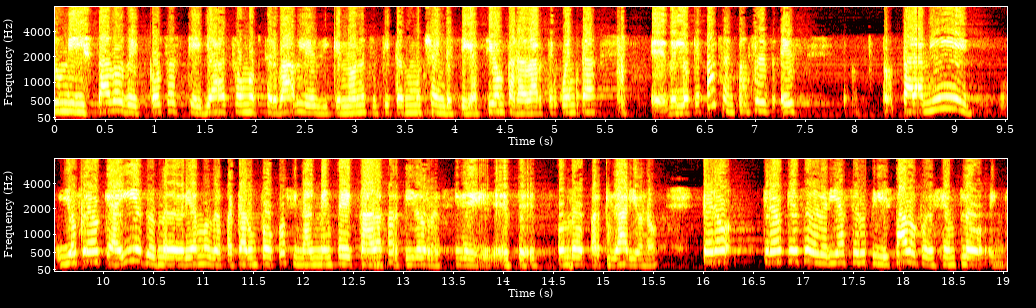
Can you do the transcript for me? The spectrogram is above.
un listado de cosas que ya son observables y que no necesitas mucha investigación para darte cuenta eh, de lo que pasa. Entonces es, para mí, yo creo que ahí es donde deberíamos atacar un poco. Finalmente, cada partido recibe este fondo partidario, ¿no? Pero creo que eso debería ser utilizado, por ejemplo, en,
